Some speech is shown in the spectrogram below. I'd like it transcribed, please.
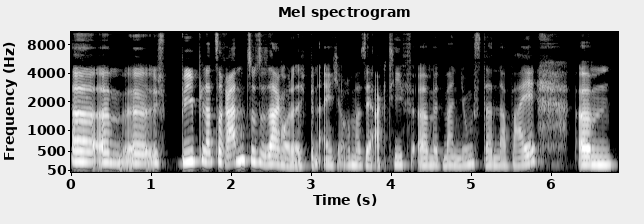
äh, ähm, äh, Spielplatzrand sozusagen oder ich bin eigentlich auch immer sehr aktiv äh, mit meinen Jungs dann dabei. Ähm,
